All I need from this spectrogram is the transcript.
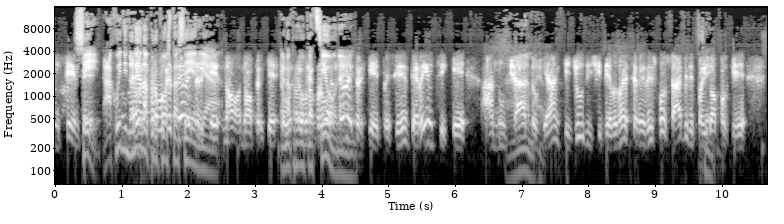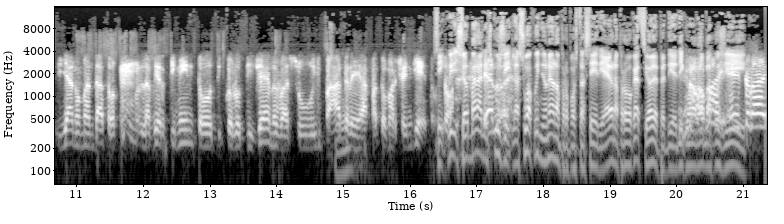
mi sente. Sì, ah, quindi non è una proposta provocazione seria. perché- no, no, perché È una provocazione. perché il Presidente Renzi che ha annunciato Ah, ma- che anche i giudici devono essere responsabili, poi Sì. dopo che gli hanno mandato l'avvertimento di quello di Genova sul padre ha fatto marcia indietro. Sì, insomma. quindi signor Barani, E scusi, allora- la sua quindi non è una proposta seria, è una provocazione per dire, dico una No, roba ma così... tra-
